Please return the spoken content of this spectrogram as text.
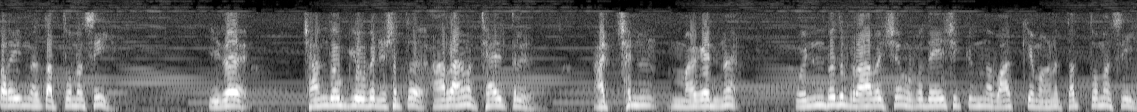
പറയുന്നത് തത്വമസി. ഇത് ഛാന്തോഗ്യോപനിഷത്ത് ആറാം അധ്യായത്തിൽ അച്ഛൻ മകന് ഒൻപത് പ്രാവശ്യം ഉപദേശിക്കുന്ന വാക്യമാണ് തത്വമസി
